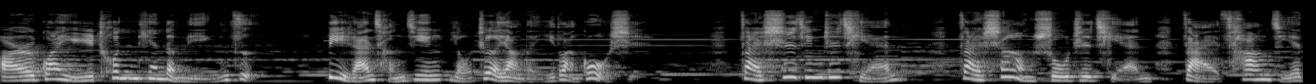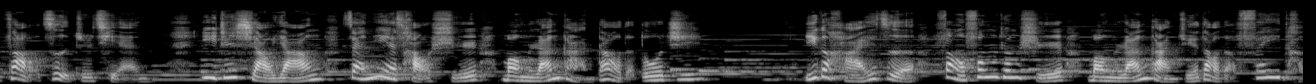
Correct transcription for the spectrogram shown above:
而关于春天的名字，必然曾经有这样的一段故事：在《诗经》之前。在上书之前，在仓颉造字之前，一只小羊在啮草时猛然感到的多汁；一个孩子放风筝时猛然感觉到的飞腾；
